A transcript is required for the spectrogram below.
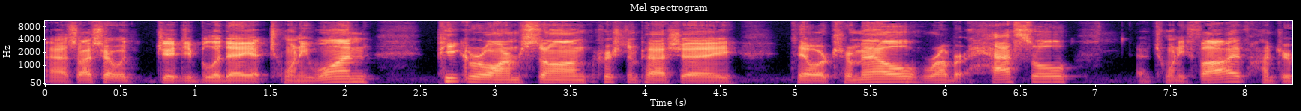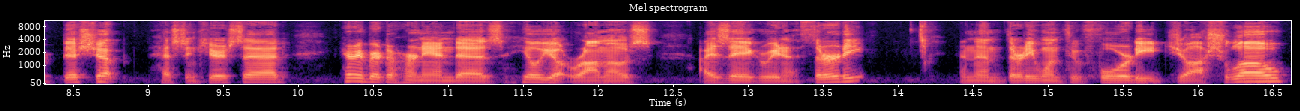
Uh, so I start with JJ Bleday at 21, Pete Crow Armstrong, Cristian Pache, Taylor Trammell, Robert Hassell at 25, Hunter Bishop, Heston Kjerstad, Heriberto Hernandez, Heliot Ramos, Isaiah Green at 30, and then 31 through 40, Josh Lowe,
